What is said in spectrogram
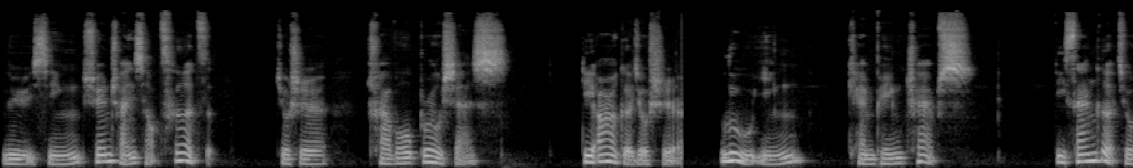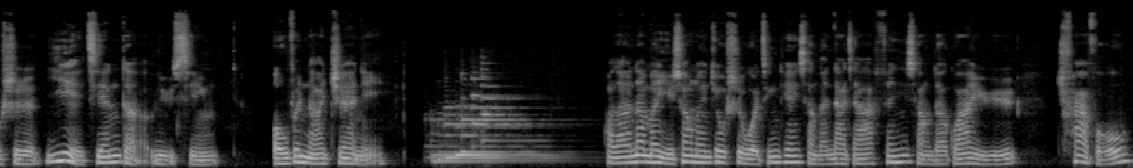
旅行宣传小册子，就是 travel brochures。第二个就是露营 camping trips。第三个就是夜间的旅行 overnight journey。好了，那么以上呢就是我今天想跟大家分享的关于 travel、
